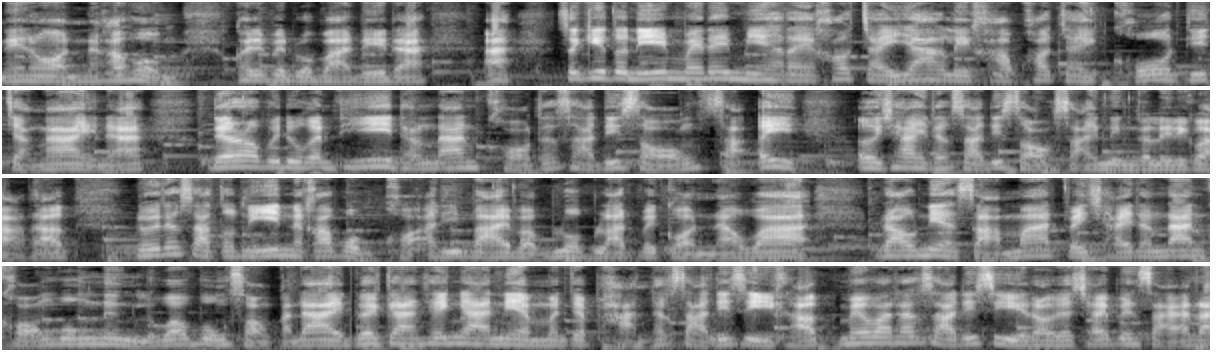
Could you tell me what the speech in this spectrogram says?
แน่นอนนะครับผม ก็จะเป็นประมาณนี้นะ อะ สกิลตัวนี้ไม่ได้มีอะไรเข้าใจยากเลยครับ เข้าใจโคตรที่จะง่ายนะ เดี๋ยวเราไปดูกันที่ทางด้านของทักษะที่2สายเอ้ยเออใช่ทักษะที่ 2 สายหนึ่งกันเลยดีกว่าครับ โดยทักษะตัวนี้นะครับผมขออธิบายแบบรวบลัดไว้ก่อนนะว่า เราเนี่ยสามารถไปใช้ทางด้านของวง 1 หรือว่าวง 2 กันได้ โดยการใช้งานเนี่ยมันจะผ่านทักษะทีสี่4 ครับ ไม่ว่าทักษะทีสี่ 4 เราจะใช้เป็นสายอะไร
